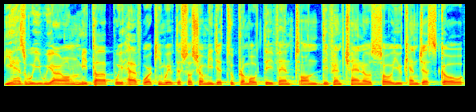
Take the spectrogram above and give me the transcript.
Yes, we, we are on Meetup. We have working with the social media to promote the event on different channels. So you can just go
